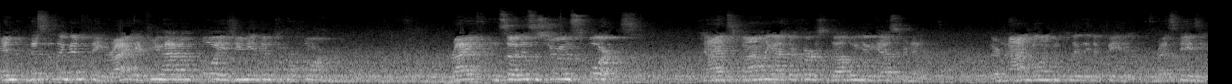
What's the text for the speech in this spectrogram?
And this is a good thing, right? If you have employees, you need them to perform, right? And so this is true in sports. Giants finally got their first W yesterday. They're not going completely defeated. Rest easy.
